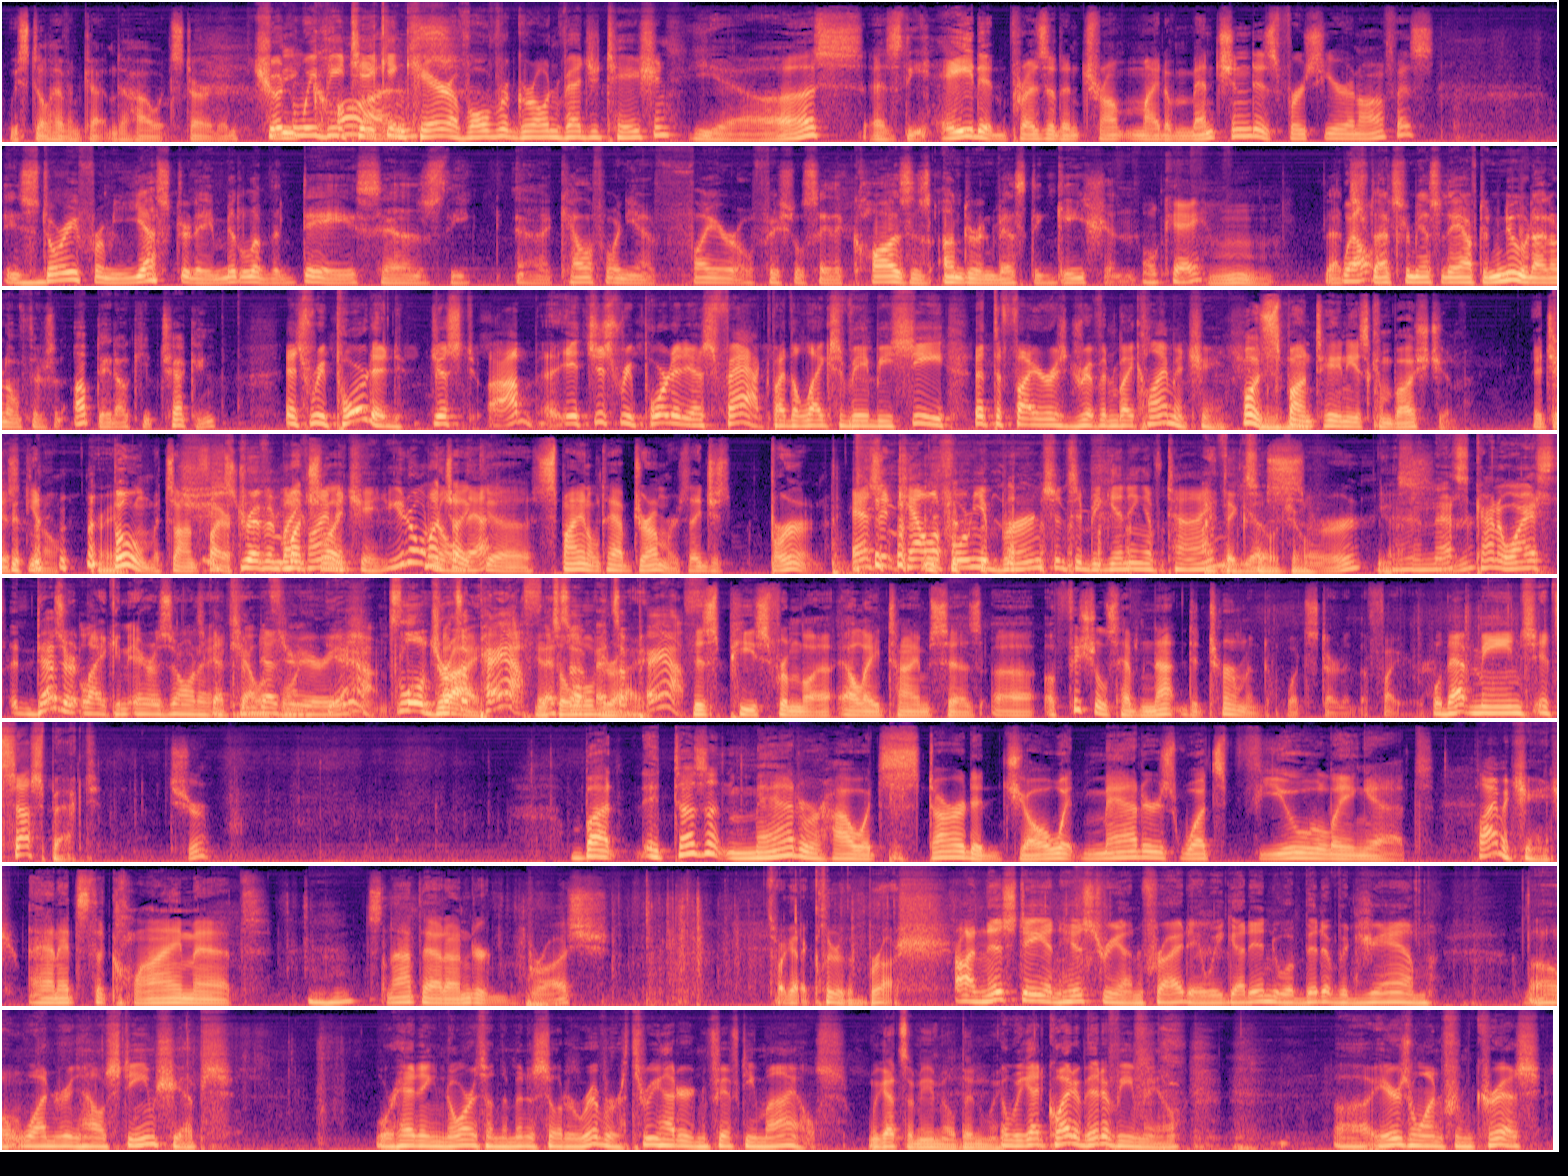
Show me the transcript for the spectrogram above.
We still haven't gotten to how it started. Shouldn't we be taking care of overgrown vegetation? Yes, as the hated President Trump might have mentioned his first year in office. A story from yesterday, middle of the day, says the uh, California fire officials say the cause is under investigation. Okay. That's Well- that's from yesterday afternoon. I don't know if there's an update. I'll keep checking. It's reported just ob it's just reported as fact by the likes of ABC that the fire is driven by climate change. Well, it's spontaneous combustion. It just, you know, boom, it's on fire. It's driven by Much climate like- change. You don't much know like that. Uh, Spinal Tap drummers, they just burn. Hasn't California burned since the beginning of time? I think so, yes, Joe. sir. And that's kind of why it's desert-like in Arizona got and some California. desert areas. Yeah, It's a little dry. It's a path. It's a little It's dry. a path. This piece from the LA Times says uh, officials have not determined what started the fire. Well, that means it's suspect. Sure. But it doesn't matter how it started, Joe. It matters what's fueling it. Climate change. And it's the climate. It's not that underbrush. So I got to clear the brush. On this day in history on Friday, we got into a bit of a jam, uh, wondering how steamships were heading north on the Minnesota River, 350 miles. We got some email, didn't we? And we got quite a bit of email. Uh, here's one from Chris.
